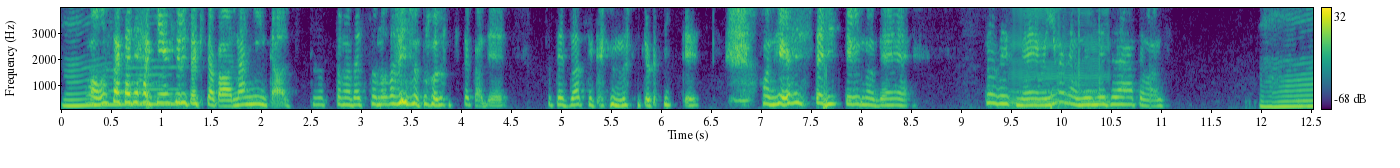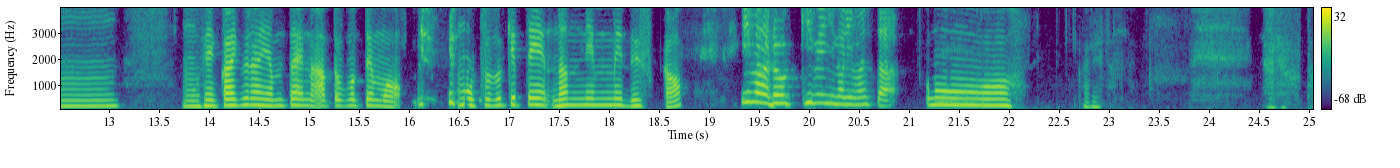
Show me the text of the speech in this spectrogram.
まあ、大阪で派遣する時とかは何人か、ちょっと友達、その時の友達とかで、手伝ってくれないとか言って、お願いしたりしてるので、そうですね、今でも全然つながってます。うーん。もう1000回ぐらいやめたいなと思っても、もう続けて何年目ですか？今、6期目になりました。おー、お疲れ様。なるほど。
